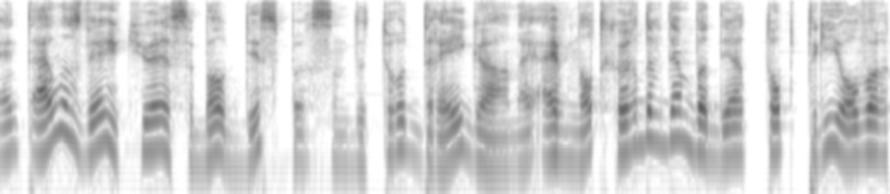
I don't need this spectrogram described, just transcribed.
And I was very curious about this person, the Truth Dragon. I, I've not heard of them, but they're top 3 over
